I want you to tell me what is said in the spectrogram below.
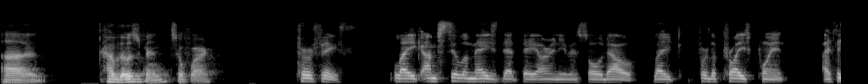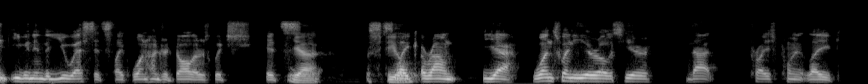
Uh, how have those been so far? Perfect. Like I'm still amazed that they aren't even sold out. Like for the price point, I think even in the US it's like one hundred dollars, which it's yeah, it's like around yeah, 120 euros here. That price point, like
